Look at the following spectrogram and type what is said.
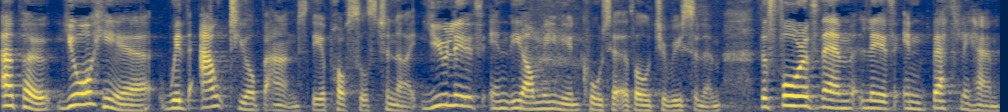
Apo, you're here without your band, the Apostles, tonight. You live in the Armenian quarter of Old Jerusalem. The four of them live in Bethlehem.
